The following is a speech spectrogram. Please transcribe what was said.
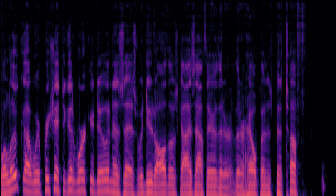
Well, Luke, uh, we appreciate the good work you're doing, as as we do to all those guys out there that are that are helping. It's been a tough.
